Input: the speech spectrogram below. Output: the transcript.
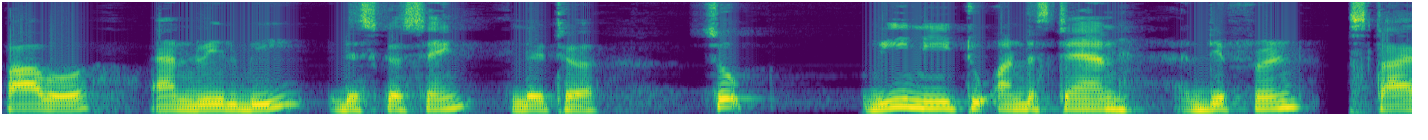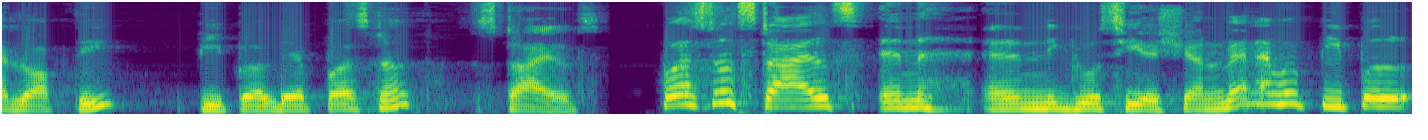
power, and we'll be discussing later. So we need to understand different style of the people, their personal styles. Personal styles in negotiation. Whenever people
